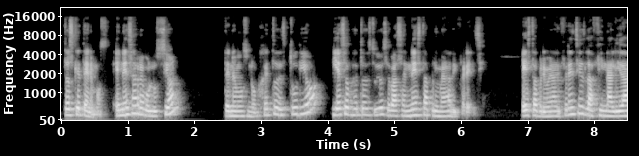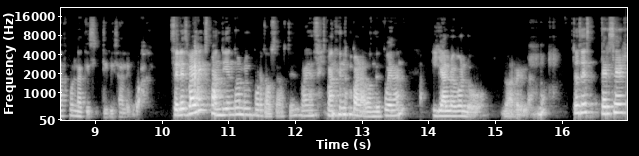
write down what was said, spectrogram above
Entonces, ¿qué tenemos? En esa revolución tenemos un objeto de estudio y ese objeto de estudio se basa en esta primera diferencia. Esta primera diferencia es la finalidad con la que se utiliza el lenguaje. Se les va a ir expandiendo, no importa, o sea, ustedes vayan expandiendo para donde puedan y ya luego lo, lo arreglan, ¿no? Entonces, tercer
